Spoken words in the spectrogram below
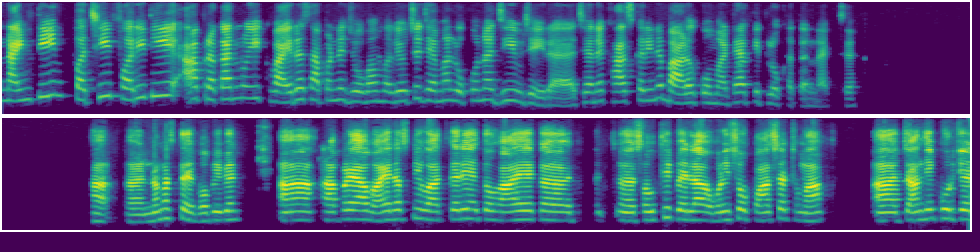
નાઇન્ટીન પછી ફરીથી આ પ્રકારનો એક વાયરસ આપણને જોવા મળ્યો છે, જેમાં લોકોના જીવ જઈ રહ્યા છે અને ખાસ કરીને બાળકો માટે આ કેટલો ખતરનાક છે? હા નમસ્તે ગોપીબેન. આપણે આ વાયરસની વાત કરીએ તો આ એક સૌથી પહેલા ઓગણીસો પાસઠમાં ચાંદીપુર જે,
